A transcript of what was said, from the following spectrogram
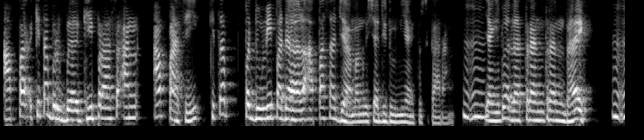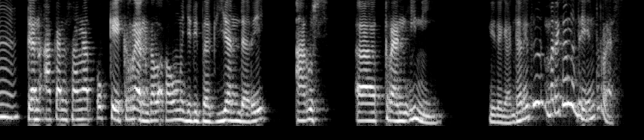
apa kita berbagi perasaan apa sih? Kita peduli pada hal apa saja manusia di dunia itu sekarang. Mm-mm. Yang itu adalah tren-tren baik Mm-mm. dan akan sangat oke keren kalau kamu menjadi bagian dari arus eh, tren ini gitu kan dan itu mereka lebih interest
